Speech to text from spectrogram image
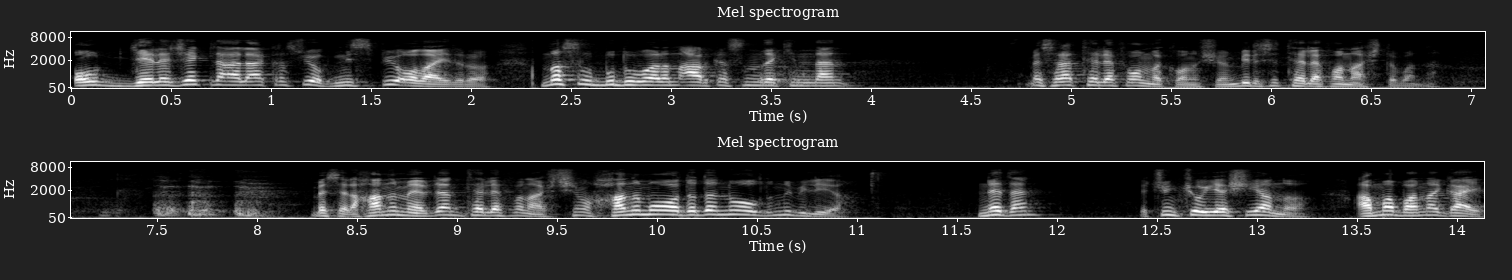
o gelecekle alakası yok. Nispi olaydır o. Nasıl bu duvarın arkasındakinden mesela telefonla konuşuyorum. Birisi telefon açtı bana. mesela hanım evden telefon açtı. Şimdi hanım o odada ne olduğunu biliyor. Neden? E çünkü o yaşayan o. Ama bana gayb.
